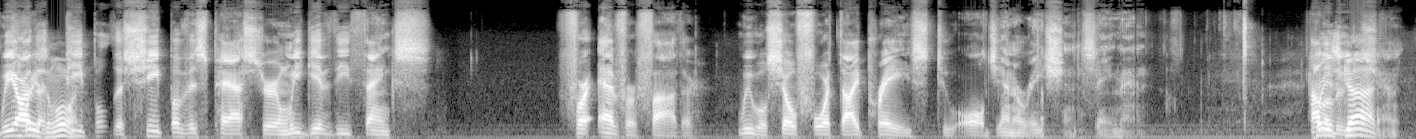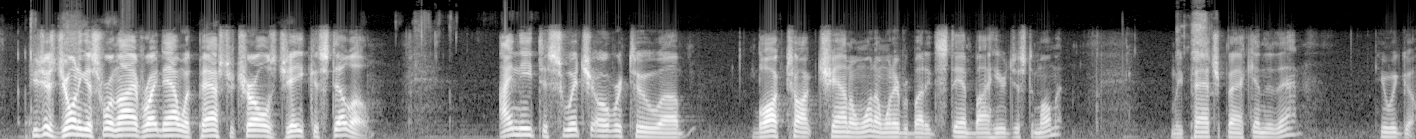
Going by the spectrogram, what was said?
We are the, the people, the sheep of his pasture, and we give thee thanks forever, Father. We will show forth thy praise to all generations. Amen. Hallelujah, Praise God. Shannon. If you're just joining us, we're live right now with Pastor Charles J. Costello. I need to switch over to uh, Blog Talk Channel 1. I want everybody to stand by here just a moment. Let me patch back into that. Here we go.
